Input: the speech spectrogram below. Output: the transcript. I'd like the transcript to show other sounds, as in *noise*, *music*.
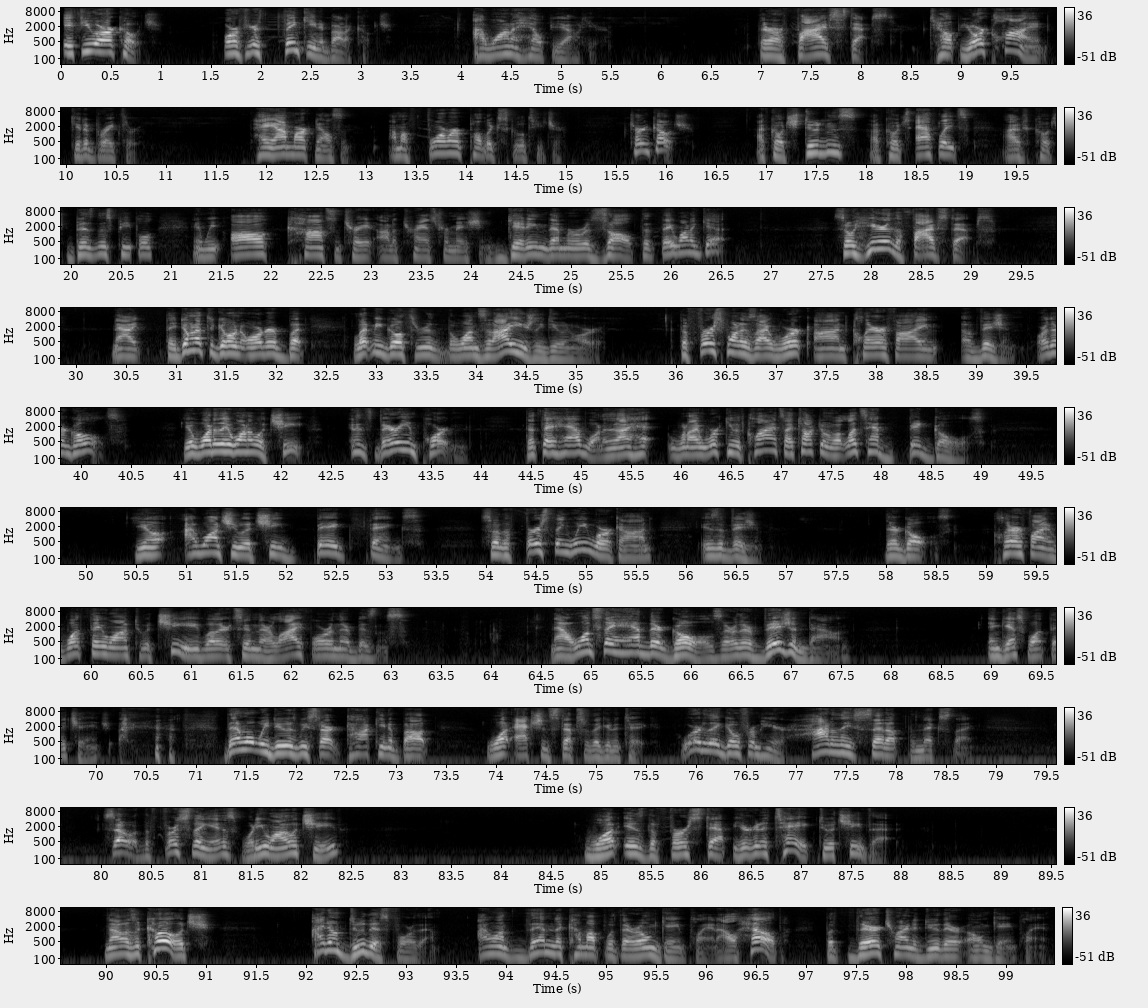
if you are a coach or if you're thinking about a coach, I want to help you out here. There are five steps to help your client get a breakthrough. Hey, I'm Mark Nelson. I'm a former public school teacher turned coach. I've coached students, I've coached athletes, I've coached business people, and we all concentrate on a transformation, getting them a result that they want to get. So here are the five steps. Now, they don't have to go in order, but let me go through the ones that I usually do in order. The first one is I work on clarifying a vision or their goals. You know, what do they want to achieve? And it's very important that they have one. And I ha- when I'm working with clients, I talk to them about let's have big goals. You know, I want you to achieve big things. So the first thing we work on is a vision, their goals, clarifying what they want to achieve, whether it's in their life or in their business. Now, once they have their goals or their vision down, and guess what? They change. *laughs* then what we do is we start talking about what action steps are they going to take? Where do they go from here? How do they set up the next thing? So, the first thing is what do you want to achieve? What is the first step you're going to take to achieve that? Now, as a coach, I don't do this for them. I want them to come up with their own game plan. I'll help, but they're trying to do their own game plan.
